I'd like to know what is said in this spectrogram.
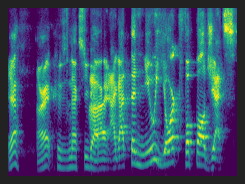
Yeah. All right. Who's next? You got? All right. I got the New York Football Jets.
